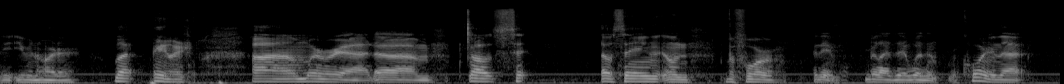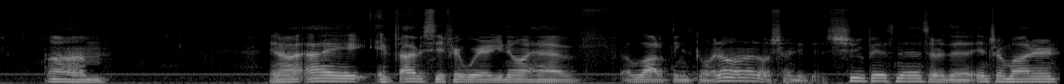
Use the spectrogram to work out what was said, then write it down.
even harder. But anyways, um, where we're at, um, I was I was saying on before I didn't realize that it wasn't recording that. Um, you know, I if obviously if you're aware, you know I have a lot of things going on. I was trying to do the shoe business or the intro modern.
